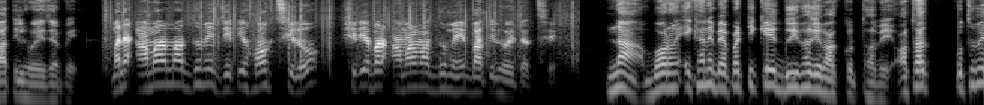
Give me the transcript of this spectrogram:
বাতিল হয়ে যাবে। মানে আমার মাধ্যমে যেটি হক ছিল, সেটি আবার আমার মাধ্যমে বাতিল হয়ে যাচ্ছে। না, বরং এখানে ব্যাপারটিকে দুই ভাগে ভাগ করতে হবে। অর্থাৎ প্রথমে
